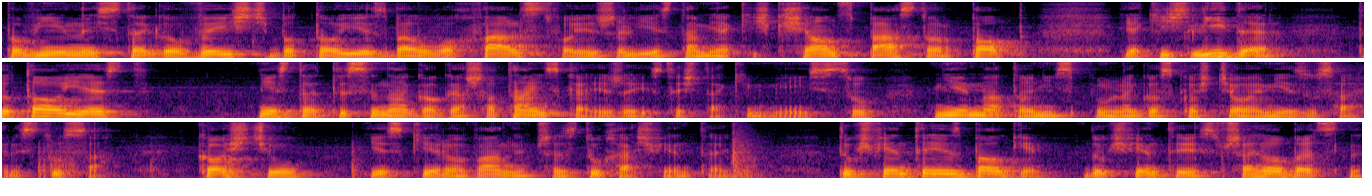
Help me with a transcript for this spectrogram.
Powinieneś z tego wyjść, bo to jest bałwochwalstwo. Jeżeli jest tam jakiś ksiądz, pastor, pop, jakiś lider, to to jest niestety synagoga szatańska. Jeżeli jesteś w takim miejscu, nie ma to nic wspólnego z Kościołem Jezusa Chrystusa. Kościół jest kierowany przez Ducha Świętego. Duch Święty jest Bogiem, Duch Święty jest wszechobecny.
